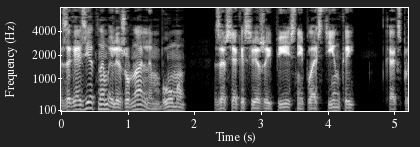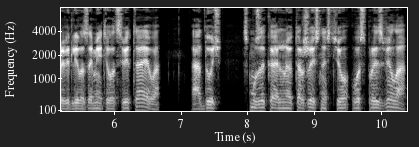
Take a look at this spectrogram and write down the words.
за газетным или журнальным бумом, за всякой свежей песней, пластинкой, как справедливо заметила Цветаева, а дочь с музыкальной торжественностью воспроизвела.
